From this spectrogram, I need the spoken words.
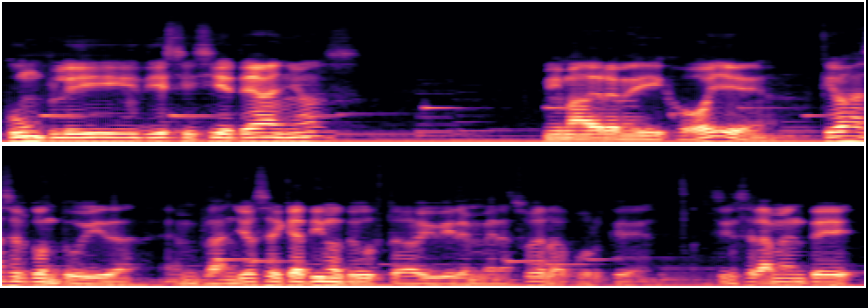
cumplí 17 años, mi madre me dijo, oye, ¿qué vas a hacer con tu vida? En plan, yo sé que a ti no te gusta vivir en Venezuela, porque sinceramente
